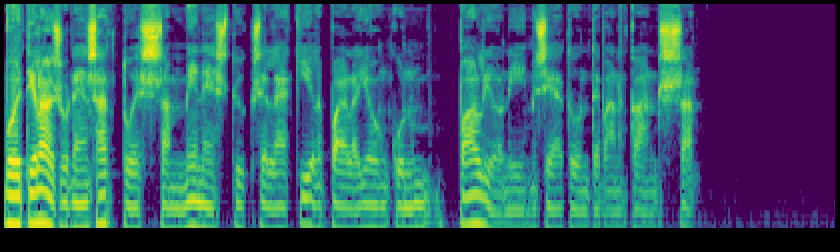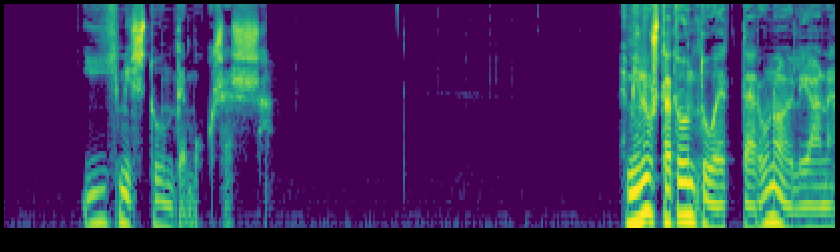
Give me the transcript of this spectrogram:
voi tilaisuuden sattuessa menestyksellä kilpailla jonkun paljon ihmisiä tuntevan kanssa ihmistuntemuksessa. Minusta tuntuu, että runoilijan,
